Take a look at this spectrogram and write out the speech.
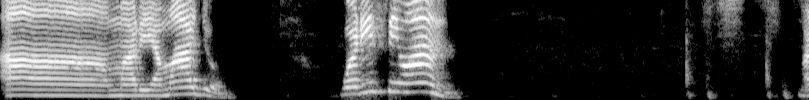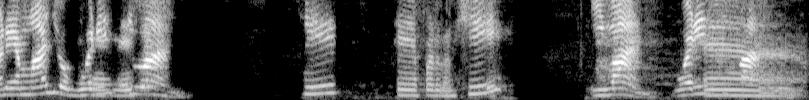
a María Mayo, where is Iván? María Mayo, where is Eh, Iván? His, eh, perdón, he, Iván, where is Iván?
